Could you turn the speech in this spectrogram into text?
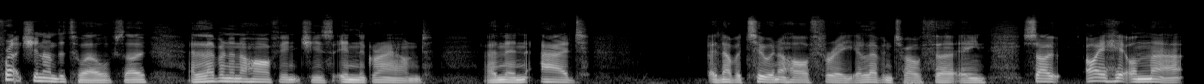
fraction under 12. So 11 and a half inches in the ground and then add another two and a half, three, 11, 12, 13. So I hit on that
